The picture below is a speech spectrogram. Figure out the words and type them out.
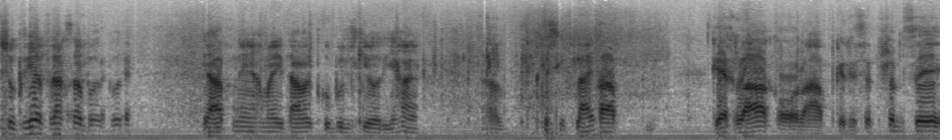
شکریہ فراق صاحب بہت بہت۔ کہ آپ نے ہماری دعوت قبول کی اور یہاں آپ کے اخلاق اور آپ کے ریسپشن سے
